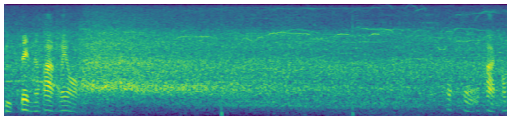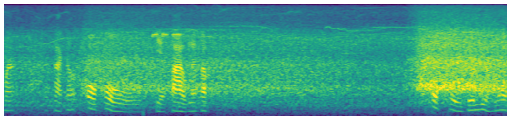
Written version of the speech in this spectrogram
ตื่นเต้นนะภาคไม่ออกโอ้โหโอกาสเข้ามา โอกาสเข้าโอ้โห เสียฟาวล์อีกแล้วครับ โอ้โหโดนเหลืองเลย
